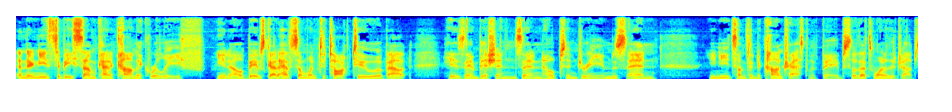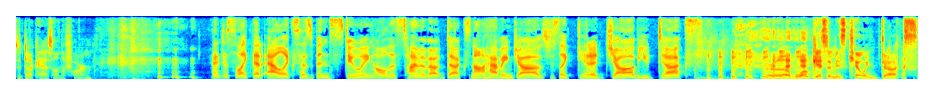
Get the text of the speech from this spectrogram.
and there needs to be some kind of comic relief. You know, Babe's got to have someone to talk to about his ambitions and hopes and dreams, and you need something to contrast with Babe. So that's one of the jobs that Duck has on the farm. I just like that Alex has been stewing all this time about ducks not having jobs. Just like, get a job, you ducks. Uh, wokeism is killing ducks.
